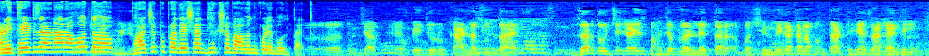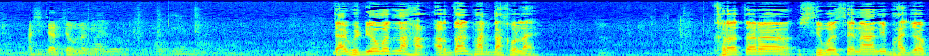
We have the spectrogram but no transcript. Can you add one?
आणि थेट जाणार आहोत भाजप प्रदेशाध्यक्ष बावनकुळे बोलत आहेत अ, तुमच्या पेजवरून काढला सुद्धा आहे. जर दोनशे चाळीस भाजप लढले तर शिंदे गटाला फक्त अठ्ठेचाळीस जागा येतील अशी चर्चा उलगली आहे. त्या व्हिडिओमधला हा- अर्धाच भाग दाखवलाय. खरं तर शिवसेना आणि भाजप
